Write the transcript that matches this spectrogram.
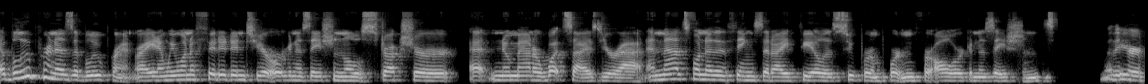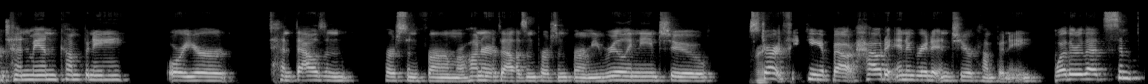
a blueprint is a blueprint, right? And we want to fit it into your organizational structure at no matter what size you're at. And that's one of the things that I feel is super important for all organizations. Whether you're a 10 man company or you're 10,000 person firm or 100,000 person firm, you really need to start thinking about how to integrate it into your company. Whether that's simple,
